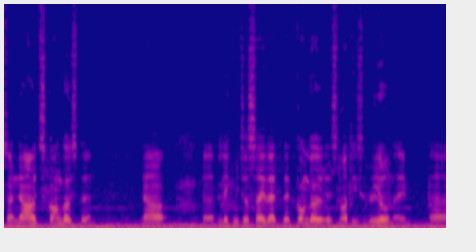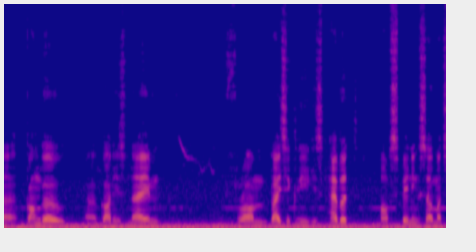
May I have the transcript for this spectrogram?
so now it's Congo's turn. Now uh, let me just say that that Congo is not his real name. Uh, Congo uh, got his name from basically his habit of spending so much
